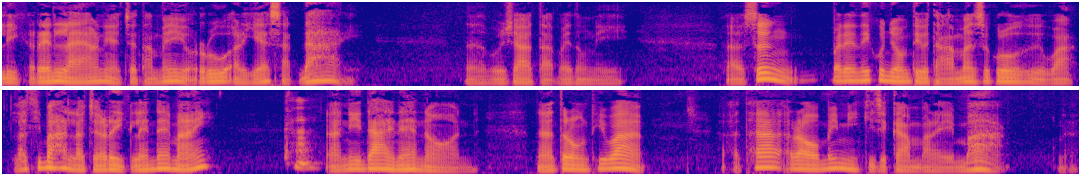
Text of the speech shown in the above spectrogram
หลีกเร้นแล้วเนี่ยจะทำให้รู้อริยสัจได้นะพระเจ้าตรัสไว้ตรงนี้ ซึ่งประเด็นที่คุณโยมติวถามมาสักครู่คือว่า แล้วที่บ้านเราจะหลีกเล่นได้ไหมค่ะอันนี้ได้แน่นอนนะตรงที่ว่าถ้าเราไม่มีกิจกรรมอะไรมากนะ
